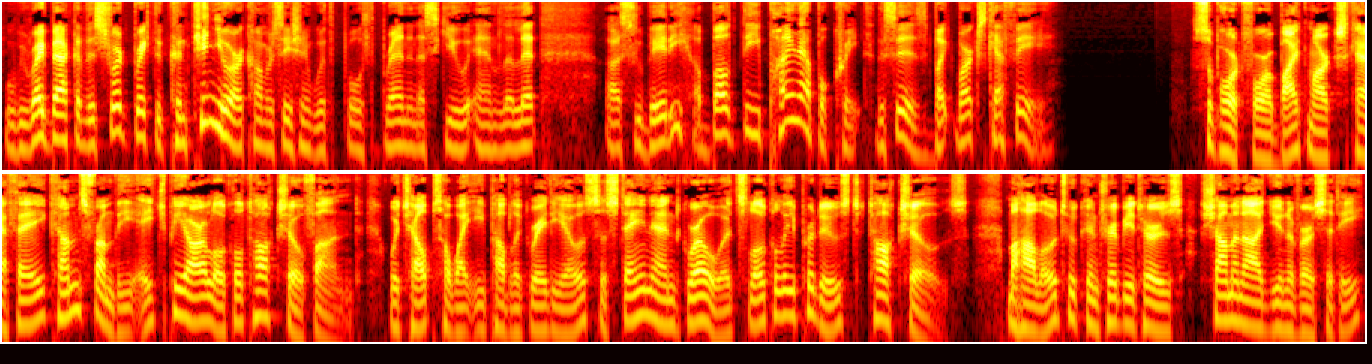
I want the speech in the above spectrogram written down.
We'll be right back at this short break to continue our conversation with both Brandon Askew and Lilette uh, Subedi about the pineapple crate. This is Bytemarks Cafe. Support for Bytemarks Cafe comes from the HPR Local Talk Show Fund, which helps Hawaii Public Radio sustain and grow its locally produced talk shows. Mahalo to contributors Chaminade University,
